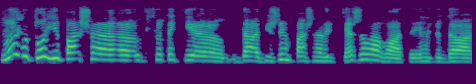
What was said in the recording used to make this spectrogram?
Ну и в итоге Паша все-таки, да, бежим, Паша говорит, тяжеловато. Я говорю, да,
